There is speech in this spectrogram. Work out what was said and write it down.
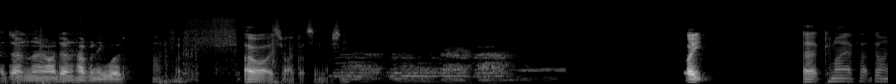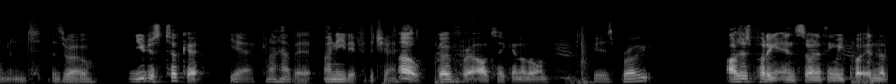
I don't know. I don't have any wood. Oh, oh, that's right. I got some actually. Wait, Uh, can I have that diamond as well? you just took it. Yeah, can I have it? I need it for the chest. Oh, go for it. I'll take another one. Here's bro. I was just putting it in so anything we put in the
